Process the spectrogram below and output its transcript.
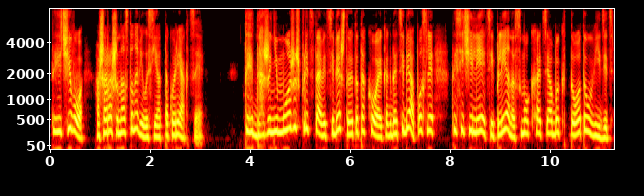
«Ты чего?» — ошарашенно остановилась я от такой реакции. Ты даже не можешь представить себе, что это такое, когда тебя после тысячелетий плена смог хотя бы кто-то увидеть.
